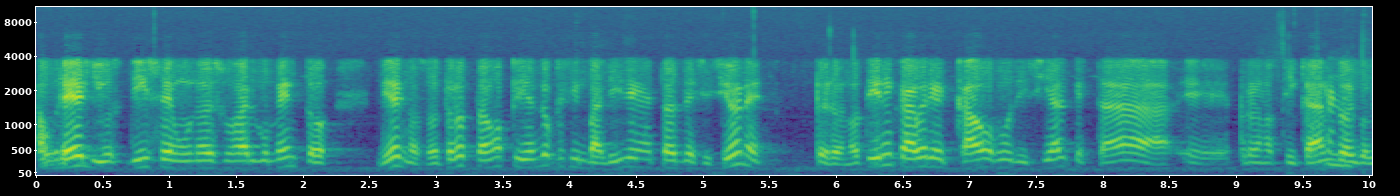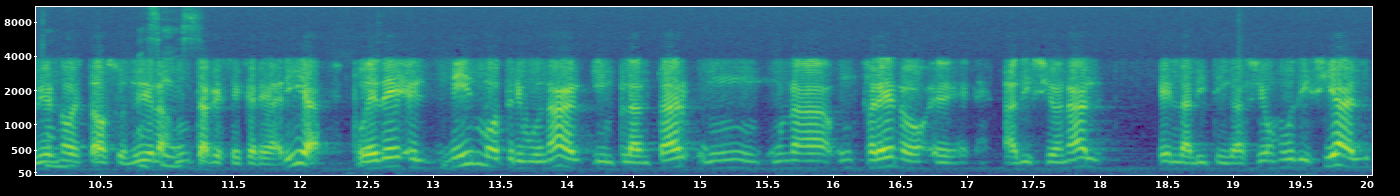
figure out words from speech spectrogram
Aurelius dice en uno de sus argumentos, miren, nosotros estamos pidiendo que se invaliden estas decisiones, pero no tiene que haber el caos judicial que está eh, pronosticando el gobierno de Estados Unidos y la Junta que se crearía. Puede el mismo tribunal implantar un, una, un freno eh, adicional en la litigación judicial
